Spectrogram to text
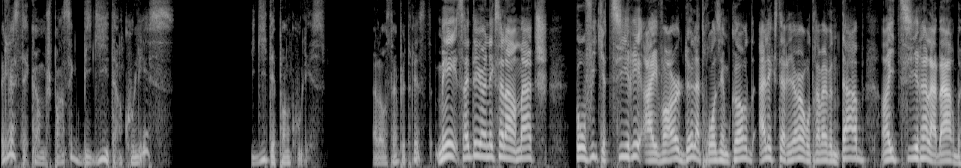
là, c'était comme, je pensais que Biggie était en coulisses. Guy n'était pas en coulisses. Alors, c'était un peu triste. Mais ça a été un excellent match. Kofi qui a tiré Ivar de la troisième corde à l'extérieur au travers d'une table en y tirant la barbe.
